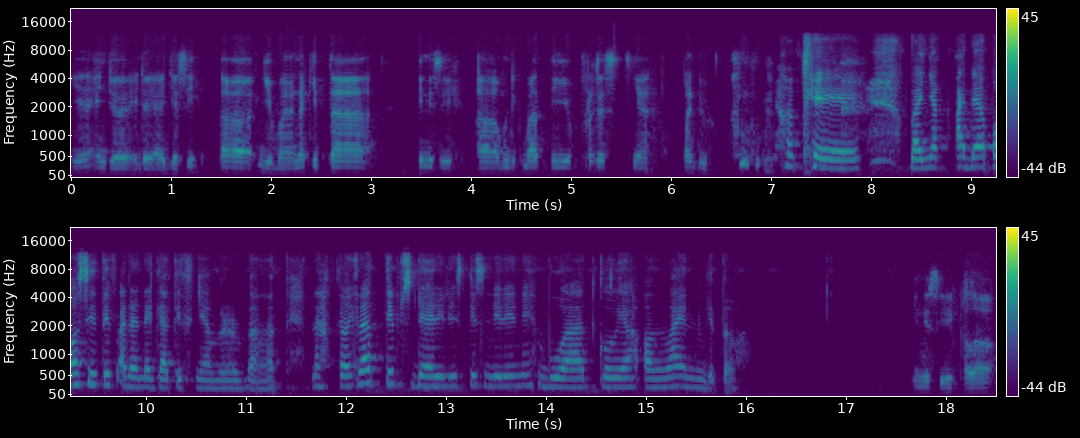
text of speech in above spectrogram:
Ya, enjoy enjoy aja sih. Eh, gimana kita ini sih eh, menikmati prosesnya. Waduh. Oke, banyak ada positif, ada negatifnya, bener banget. Nah, kira-kira tips dari Rizky sendiri nih buat kuliah online gitu. Ini sih kalau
